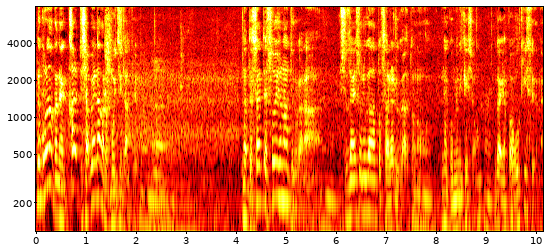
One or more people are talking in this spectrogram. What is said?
でこれなんかね彼と喋りながら思いついたんですよだってそうやってそういうなんていうのかな、取材する側とされる側との、ね、コミュニケーションがやっぱ大きいですよね、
